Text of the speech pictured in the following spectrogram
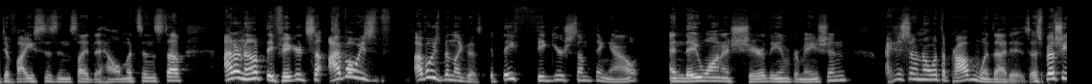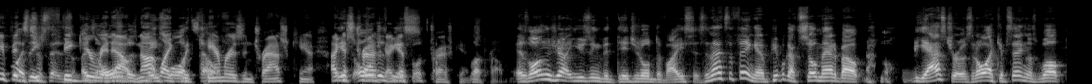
devices inside the helmets and stuff. I don't know if they figured so. I've always I've always been like this. If they figure something out and they want to share the information, I just don't know what the problem with that is. Especially if Well, it's, it's they just figure it out, not like with itself. cameras and trash can. I guess trash. I guess itself. trash cans. Look, problem. As long as you're not using the digital devices, and that's the thing. And people got so mad about Oh. the Astros, and all I kept saying was, well,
